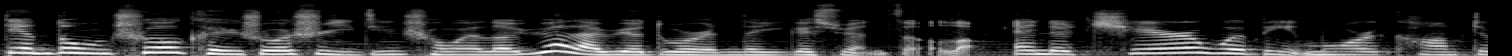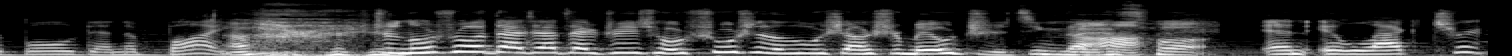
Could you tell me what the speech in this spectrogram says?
电动车可以说是已经成为了越来越多人的一个选择了。And a chair would be more comfortable than a bike. 只能说大家在追求舒适的路上是没有止境的啊。没错。And electric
